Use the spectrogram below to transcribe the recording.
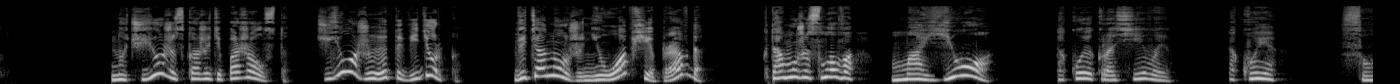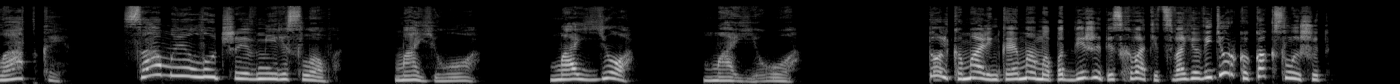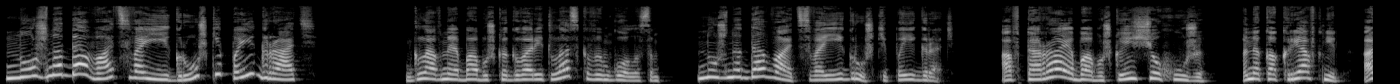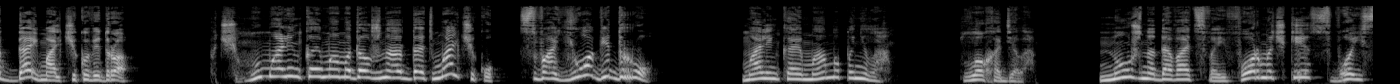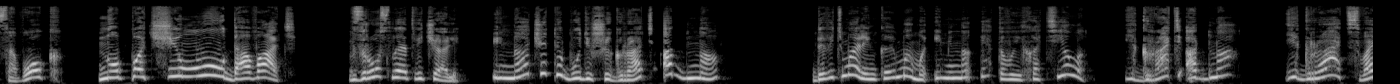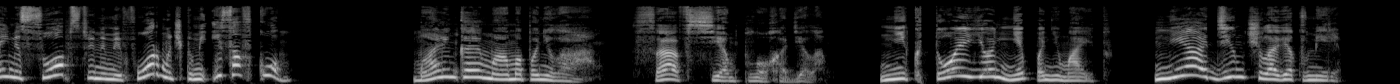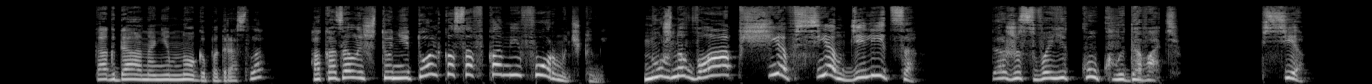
Но чье же, скажите, пожалуйста, чье же это ведерко? Ведь оно же не общее, правда? К тому же слово «моё» такое красивое, такое сладкое, самое лучшее в мире слово. Моё, моё, моё. Только маленькая мама подбежит и схватит свое ведерко, как слышит. Нужно давать свои игрушки поиграть. Главная бабушка говорит ласковым голосом, нужно давать свои игрушки поиграть. А вторая бабушка еще хуже. Она как рявкнет, отдай мальчику ведро. Почему маленькая мама должна отдать мальчику свое ведро? Маленькая мама поняла. Плохо дело. Нужно давать свои формочки, свой совок. Но почему давать? Взрослые отвечали, иначе ты будешь играть одна. Да ведь маленькая мама именно этого и хотела. Играть одна. Играть своими собственными формочками и совком. Маленькая мама поняла. Совсем плохо дело. Никто ее не понимает. Ни один человек в мире. Когда она немного подросла, оказалось, что не только совками и формочками. Нужно вообще всем делиться. Даже свои куклы давать. Все.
